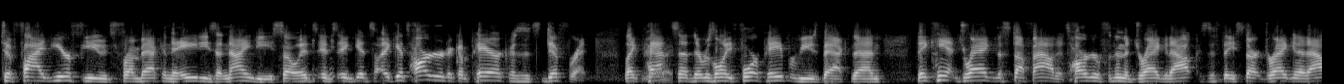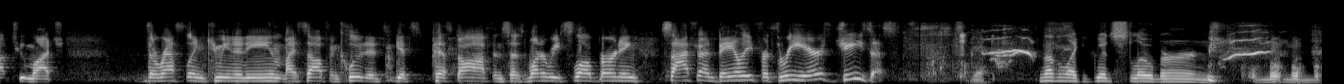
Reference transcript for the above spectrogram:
to five year feuds from back in the 80s and 90s. So it's it's it gets it gets harder to compare because it's different. Like Pat Right. said, there was only four pay per views back then. They can't drag the stuff out. It's harder for them to drag it out because if they start dragging it out too much, the wrestling community, myself included, gets pissed off and says, "What are we slow burning Sasha and Bayley for three years? Jesus!" Yeah, Nothing like a good slow burn. Mm.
